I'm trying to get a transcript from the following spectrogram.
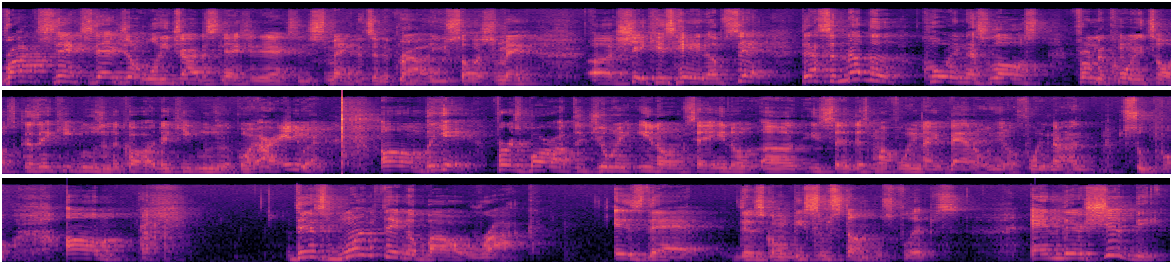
Roc snatches that joint. Well, he tried to snatch it, and actually smacked into the crowd. You saw Smack uh, shake his head, upset. That's another coin that's lost from the coin toss because they keep losing the card. They keep losing the coin. All right, anyway. Um, but yeah, first bar out the joint. You know what I'm saying? You know, uh, you said this is my 49th battle. You know, 49 Super Bowl. Um, there's one thing about Roc is that there's gonna be some stumbles flips. And there should be.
